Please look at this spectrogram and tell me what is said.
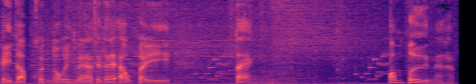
เฮ้ยดับขนนกอีกแล้วจะได้เอาไป แต่งป้อมปืนนะครับ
